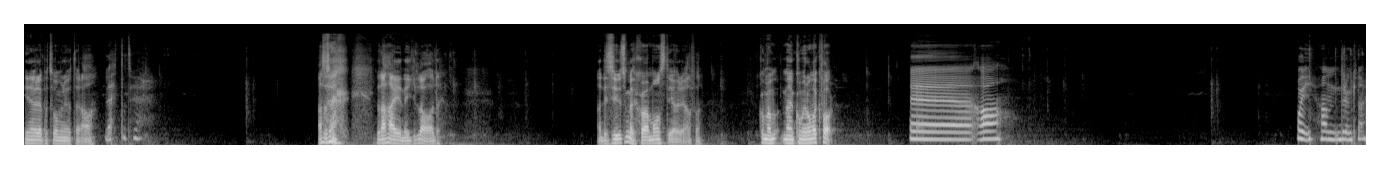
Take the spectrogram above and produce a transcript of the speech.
Hinner vi det på två minuter? Ja. Lätt att göra. Alltså, den här hajen är glad. Ja, det ser ut som ett sjömonster gör det i alla fall. Kommer de, men kommer de vara kvar? Eh, ja. Oj, han drunknar.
